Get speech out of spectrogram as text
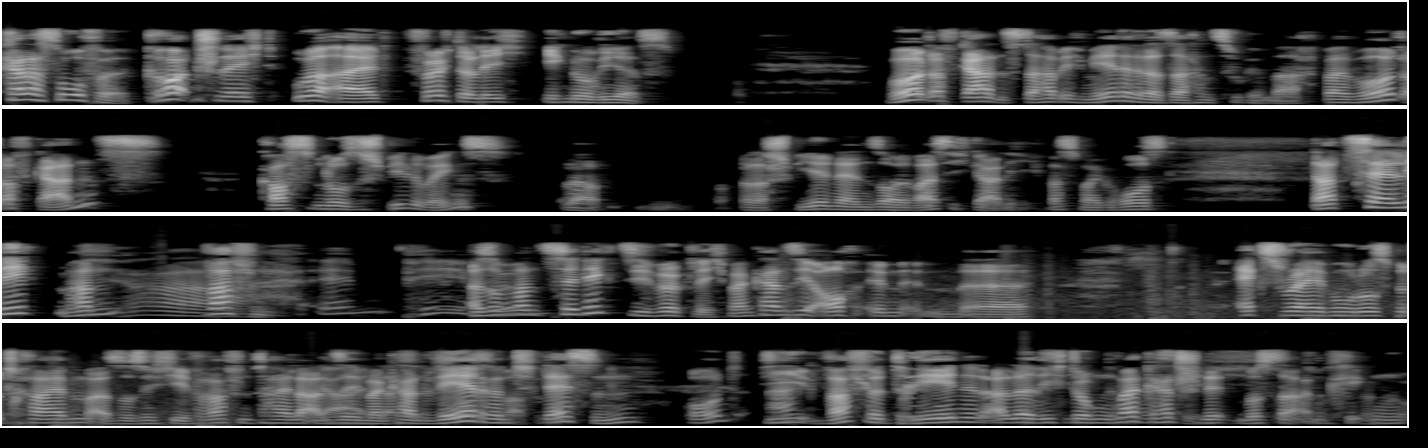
Katastrophe, grottenschlecht, uralt, fürchterlich, ignoriert's. World of Guns, da habe ich mehrere Sachen zugemacht. Bei World of Guns, kostenloses Spiel übrigens, oder ob man das Spiel nennen soll, weiß ich gar nicht, ich mach's mal groß. Da zerlegt man ja, Waffen. MP5. Also man zerlegt sie wirklich. Man kann sie auch im, im äh, X-Ray-Modus betreiben, also sich die Waffenteile ansehen. Ja, man kann währenddessen und die Waffe drehen in alle Richtungen. Man kann Schnittmuster anklicken.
